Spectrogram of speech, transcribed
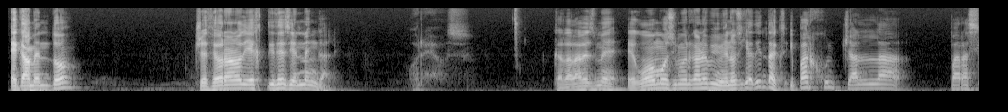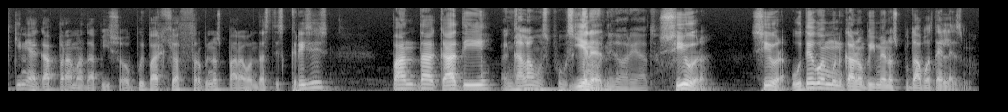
έκαμε το και θεωρώ ότι έκτη θέση είναι καλή. Ωραίος. Καταλάβες με, εγώ όμως είμαι ικανοποιημένος γιατί εντάξει υπάρχουν και άλλα παρασκηνιακά πράγματα πίσω που υπάρχει ο ανθρώπινος παράγοντας της κρίσης πάντα κάτι Είναι καλά όμως που Γίνεται. σπρώχνει τα ωριά του. Σίγουρα. Σίγουρα. Ούτε εγώ ήμουν ικανοποιημένος που το αποτέλεσμα.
